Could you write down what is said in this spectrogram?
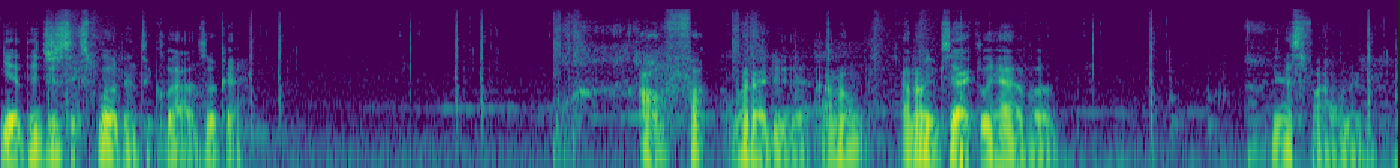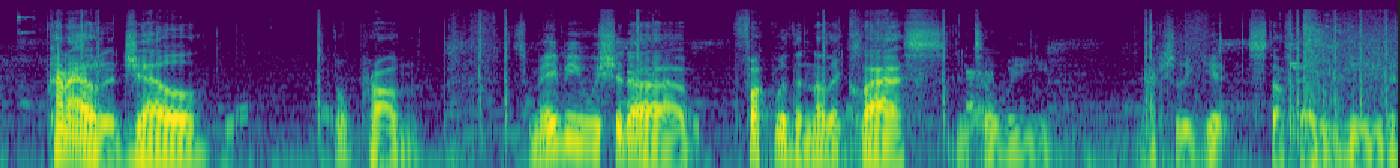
Yeah, they just explode into clouds. Okay. Oh fuck! Why'd I do that? I don't. I don't exactly have a. That's fine. Whatever. Kind of out of gel. No problem. So maybe we should uh fuck with another class until we actually get stuff that we need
